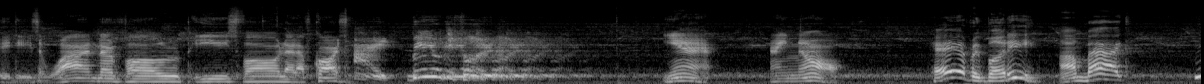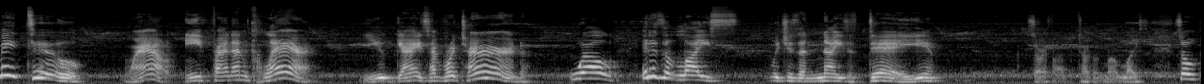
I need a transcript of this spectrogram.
It is wonderful, peaceful, and of course, Aye, beautiful. Yeah, I know. Hey, everybody, I'm back. Me too. Well, Ethan and Claire, you guys have returned. Well, it is a lice, which is a nice day. Sorry if I'm talking about lice. So,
